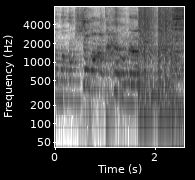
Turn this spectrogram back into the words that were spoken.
Mama, I'm sure I'll tell them.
